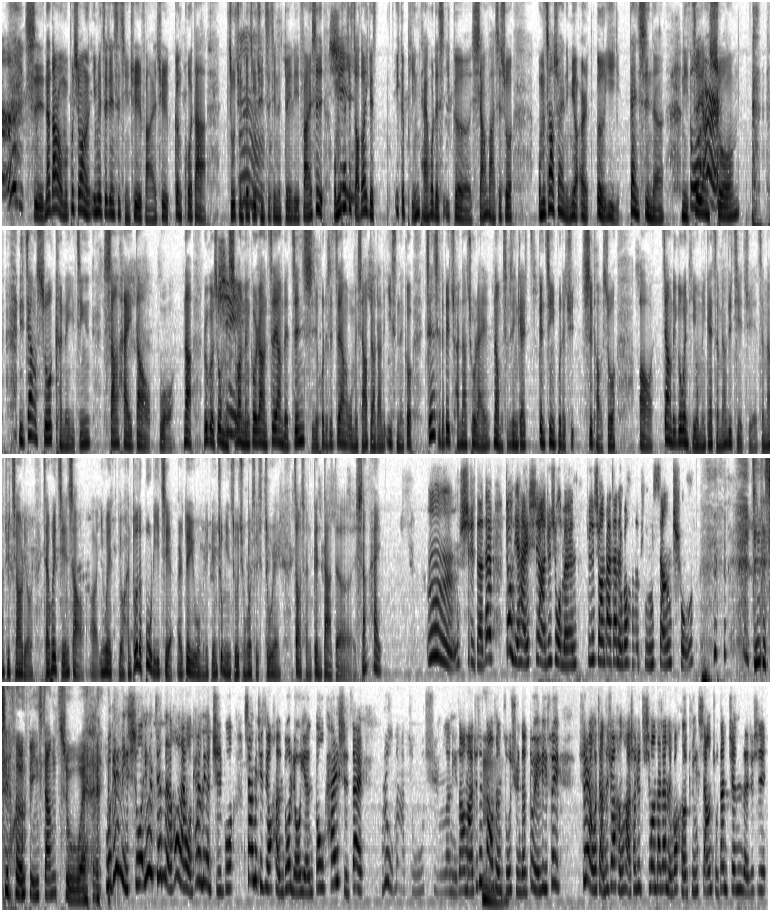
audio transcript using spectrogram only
是，那当然我们不希望因为这件事情去反而去更扩大族群跟族群之间的对立，反而是我们应该去找到一个一个平台或者是一个想法，是说，我们知道虽然你没有恶恶意。但是呢，你这样说，你这样说可能已经伤害到我。那如果说我们希望能够让这样的真实，或者是这样我们想要表达的意思能够真实的被传达出来，那我们是不是应该更进一步的去思考说，哦，这样的一个问题，我们应该怎么样去解决，怎么样去交流，才会减少啊，因为有很多的不理解，而对于我们的原住民族群或者是族人造成更大的伤害。嗯，是的，但重点还是啊，就是我们就是希望大家能够和平相处，真的是和平相处哎！我跟你说，因为真的，后来我看那个直播下面，其实有很多留言都开始在辱骂族群了，你知道吗？就是造成族群的对立。所以虽然我讲这句话很好笑，就希望大家能够和平相处，但真的就是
